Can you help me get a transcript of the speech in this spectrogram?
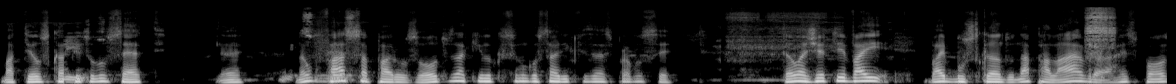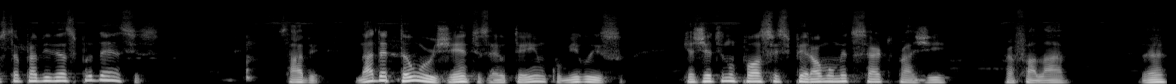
Mateus capítulo Isso. 7. Né? Não faça para os outros aquilo que você não gostaria que fizesse para você. Então a gente vai, vai buscando na palavra a resposta para viver as prudências. Sabe? Nada é tão urgente, eu tenho comigo isso, que a gente não possa esperar o momento certo para agir, para falar, né?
